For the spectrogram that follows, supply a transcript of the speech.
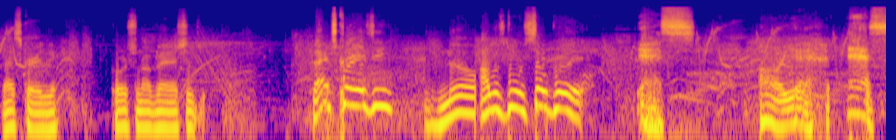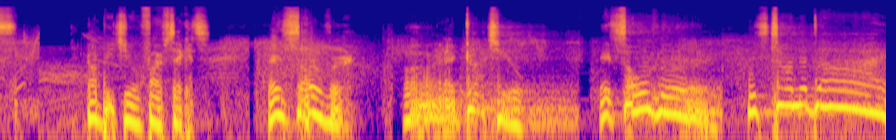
That's crazy. Of course, when I vanish, it- that's crazy. No, I was doing so good. Yes. Oh yeah. Yes. I'll beat you in five seconds. It's over. Oh, I got you. It's over. It's time to die.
